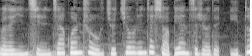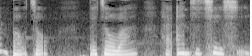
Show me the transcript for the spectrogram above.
为了引起人家关注，就揪人家小辫子，惹得一顿暴揍，被揍完还暗自窃喜。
